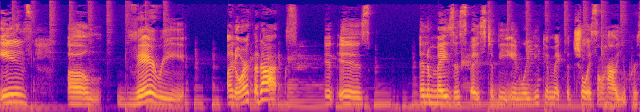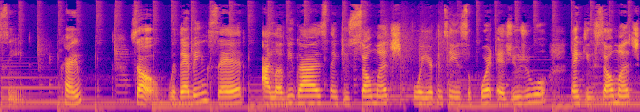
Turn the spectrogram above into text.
is um, very unorthodox, it is an amazing space to be in where you can make the choice on how you proceed. Okay? So, with that being said, I love you guys. Thank you so much for your continued support as usual. Thank you so much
